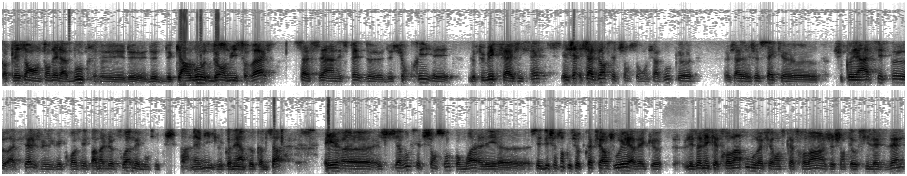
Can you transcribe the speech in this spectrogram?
quand les gens entendaient la boucle de, de, de, de Cargo dans Nuit Sauvage, ça c'est un espèce de, de surprise et le public réagissait. Et j'a- j'adore cette chanson. J'avoue que j'a- je sais que je connais assez peu Axel, je l'ai croisé pas mal de fois, mais bon, je, je suis pas un ami, je le connais un peu comme ça. Et euh, j'avoue que cette chanson, pour moi, elle est, euh, c'est des chansons que je préfère jouer avec euh, les années 80 ou référence 80. Je chantais aussi Let's Zen.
